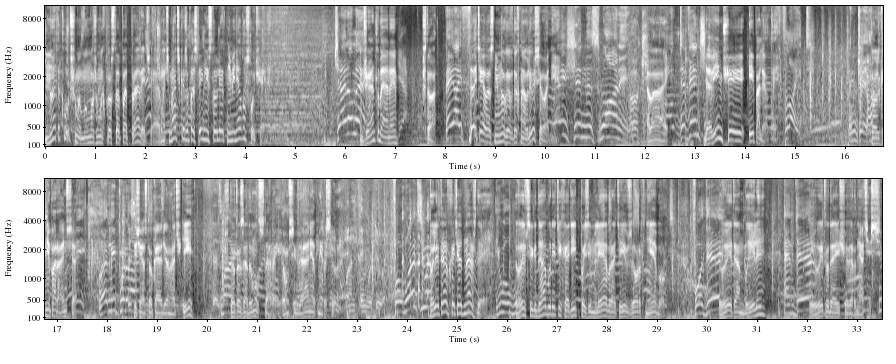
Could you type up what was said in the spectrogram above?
Но это к лучшему, мы можем их просто подправить. А математика за последние сто лет не менялась случайно. Джентльмены, что? Дайте я вас немного вдохновлю сегодня. Давай. Да Винчи и полеты. Только не пораньше. Сейчас только один очки. Что-то задумал старый. Он всегда не от мира сего. Полетав хоть однажды, вы всегда будете ходить по земле, обратив взор к небу. Вы там были, и вы туда еще вернетесь.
